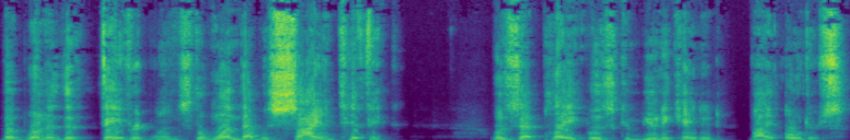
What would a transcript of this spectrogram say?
But one of the favorite ones, the one that was scientific, was that plague was communicated by odors.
